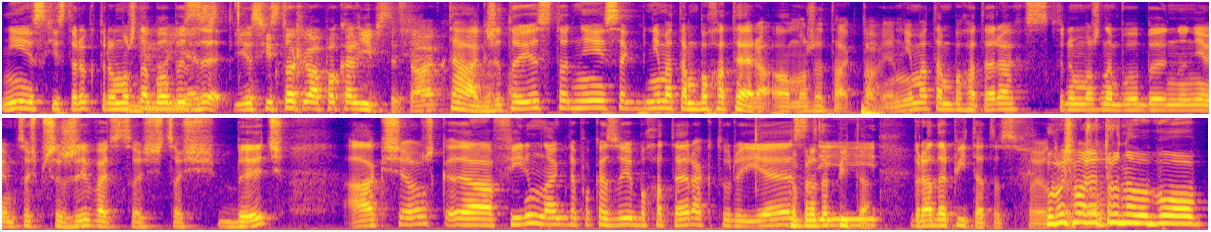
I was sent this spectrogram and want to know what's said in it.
Nie jest historią, którą można Nie, no, byłoby... jest, z... jest historia apokalipsy, tak? Tak, że to jest, to nie jest jakby, nie ma tam bohatera, o może tak powiem, nie ma tam bohatera, z którym można byłoby, no nie wiem, coś przeżywać, coś, coś być, a książka, a film nagle pokazuje bohatera, który jest No, Brada i... Pitta. Brada Pitta to swoją Bo być może trudno by było...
